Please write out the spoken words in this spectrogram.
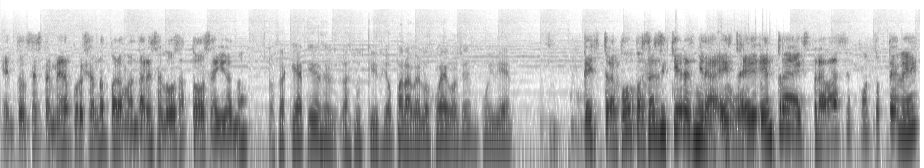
Entonces también aprovechando para mandarles saludos a todos ellos, ¿no? O sea que ya tienes la suscripción para ver los juegos, ¿eh? Muy bien. De extra, puedo pasar si quieres, mira, entra a extrabase.tv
